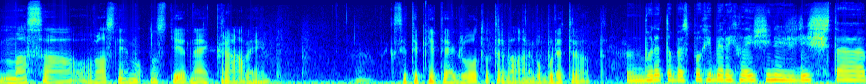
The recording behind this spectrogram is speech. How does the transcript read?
masa o vlastně hmotnosti jedné krávy, tak si typněte, jak dlouho to trvá, nebo bude trvat. Bude to bez pochyby rychlejší, než když ta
